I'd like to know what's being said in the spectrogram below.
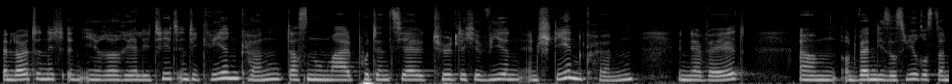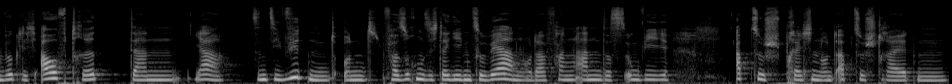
Wenn Leute nicht in ihre Realität integrieren können, dass nun mal potenziell tödliche Viren entstehen können in der Welt, ähm, und wenn dieses Virus dann wirklich auftritt, dann ja, sind sie wütend und versuchen sich dagegen zu wehren oder fangen an, das irgendwie abzusprechen und abzustreiten.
